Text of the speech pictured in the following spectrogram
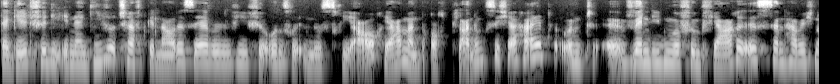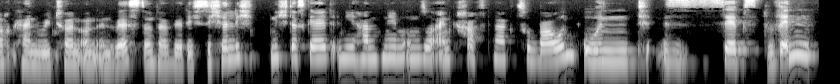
da gilt für die Energiewirtschaft genau dasselbe wie für unsere Industrie auch. Ja, man braucht Planungssicherheit und äh, wenn die nur fünf Jahre ist, dann habe ich noch keinen Return on Invest und da werde ich sicherlich nicht das Geld in die Hand nehmen, um so ein Kraftwerk zu bauen. Und selbst wenn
